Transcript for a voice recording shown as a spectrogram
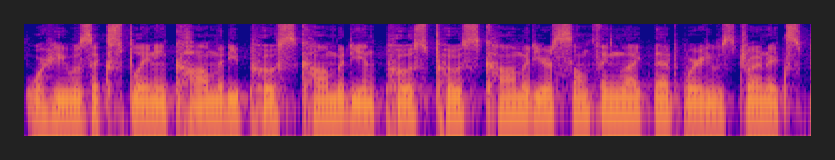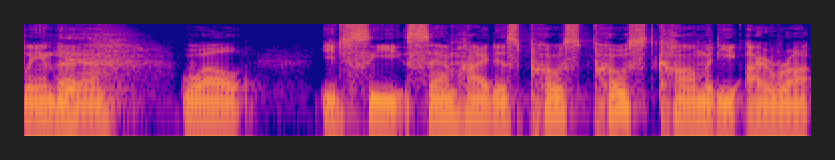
where he was explaining comedy, post comedy, and post post comedy, or something like that, where he was trying to explain that, Yeah. well, you see, Sam Hyde is post post comedy iro-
